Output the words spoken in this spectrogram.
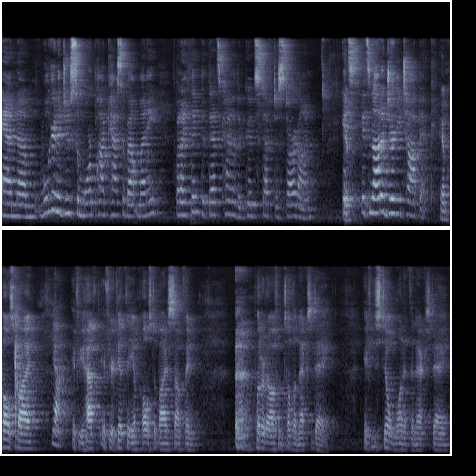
and um, we're going to do some more podcasts about money but i think that that's kind of the good stuff to start on. It's if, it's not a dirty topic. Impulse buy. Yeah. If you have if you get the impulse to buy something put it off until the next day. If you still want it the next day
